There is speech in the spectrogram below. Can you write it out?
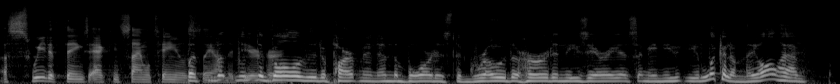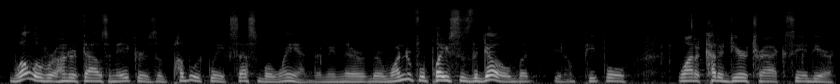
a suite of things acting But, simultaneously on but the the, deer the herd. goal of the department and the board is to grow the herd in these areas. I mean, you, you look at them, they all have well over 100,000 acres of publicly accessible land. I mean, they're, they're wonderful places to go, but, you know, people want to cut a deer track, see a deer.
